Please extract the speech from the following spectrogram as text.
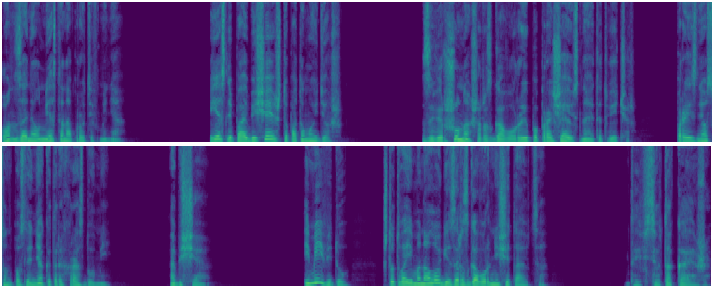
Он занял место напротив меня. «Если пообещаешь, что потом уйдешь. «Завершу наш разговор и попрощаюсь на этот вечер», — произнес он после некоторых раздумий. «Обещаю». «Имей в виду, что твои монологи за разговор не считаются». «Ты все такая же».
